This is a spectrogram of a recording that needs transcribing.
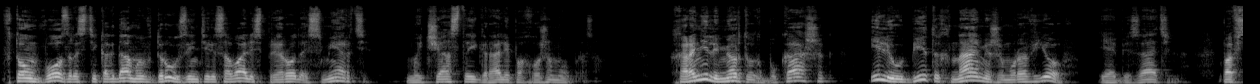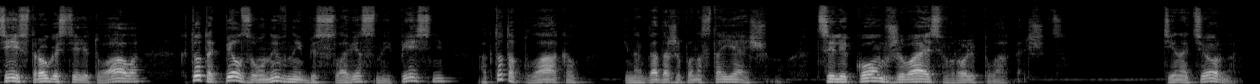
в том возрасте, когда мы вдруг заинтересовались природой смерти, мы часто играли похожим образом. Хоронили мертвых букашек или убитых нами же муравьев, и обязательно, по всей строгости ритуала, кто-то пел заунывные бессловесные песни, а кто-то плакал, иногда даже по-настоящему, целиком вживаясь в роль плакальщиц. Тина Тернер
